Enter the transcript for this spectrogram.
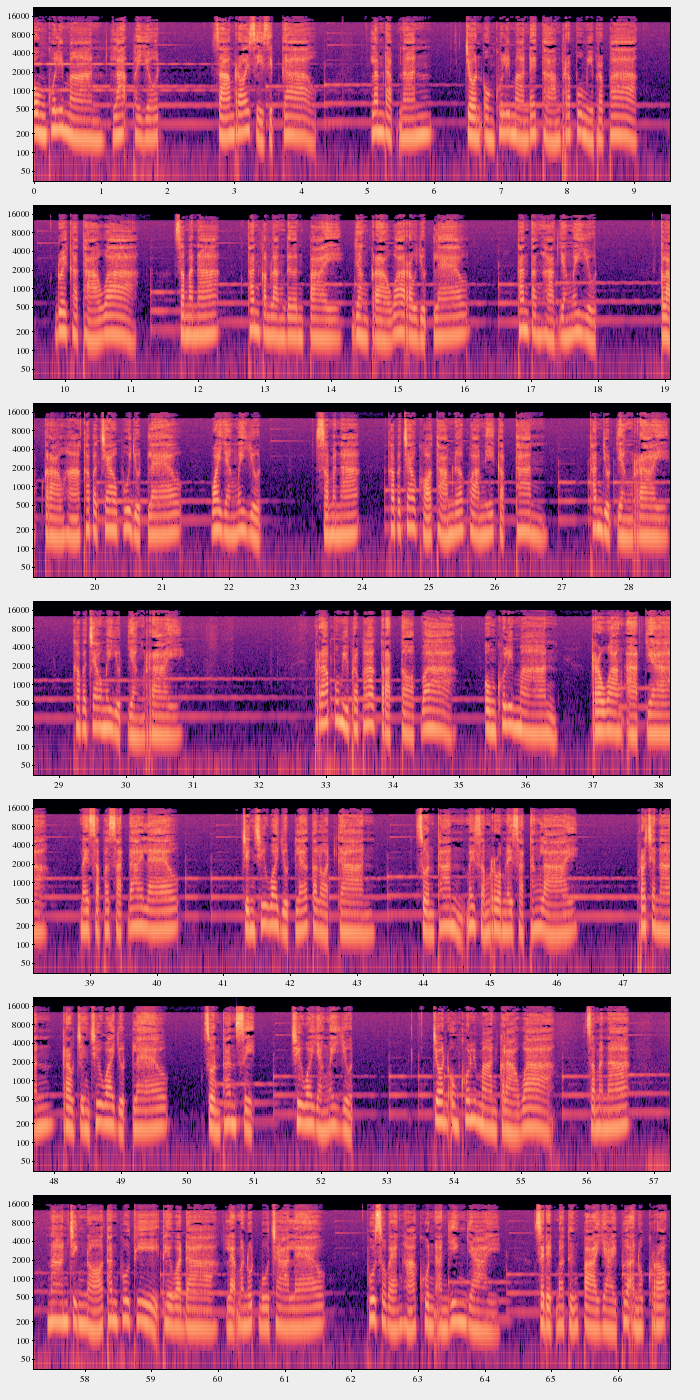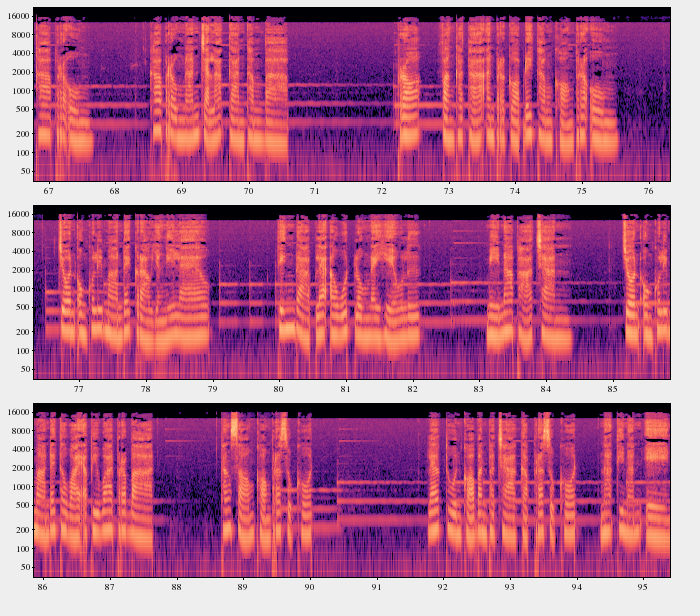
องคุลิมานละพยศ349 ลำดับนั้น โจรองคุลิมานได้ถามพระผู้มีพระภาค ด้วยคาถาว่า สมณะท่านกำลังเดินไปยังกล่าวว่าเราหยุดแล้ว ท่านต่างหากยังไม่หยุด กลับกล่าวหาข้าพเจ้าผู้หยุดแล้ว ว่ายังไม่หยุด สมณะข้าพเจ้าขอถามเนื้อความนี้กับท่าน ท่านหยุดอย่างไร ข้าพเจ้าไม่หยุดอย่างไร พระผู้มีพระภาคตรัสตอบว่า องคุลิมาน ระวางอาทยา ในสรรพสัตว์ได้แล้ว จึงชื่อว่าหยุดแล้วตลอดการ ส่วนท่านไม่สำรวมในสัตว์ทั้งหลาย เพราะฉะนั้นเราจึงชื่อว่าหยุดแล้ว ส่วนท่านสิ ชื่อว่ายังไม่หยุดจรองคุลิมานกล่าวว่า สมณะ นานจริงหนอท่านผู้ที่เทวดาและมนุษย์บูชาแล้ว ผู้สแสวงหาคุณอันยิ่งใหญ่ เสด็จมาถึงป่าใหญ่เพื่ออนุเคราะห์ข้าพระองค์ ข้าพระองค์นั้นจะละการทำบาป เพราะฟังคาถาอันประกอบด้วยธรรมของพระองค์ โจรองคุลิมานได้กล่าวอย่างนี้แล้ว ทิ้งดาบและอาวุธลงในเหวลึก มีหน้าผาชัน โจรองคุลิมานได้ถวายอภิวาทพระบาท ทั้งสองของพระสุคต แล้วทูลขอบรรพชากับพระสุคตณที่นั้นเอง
